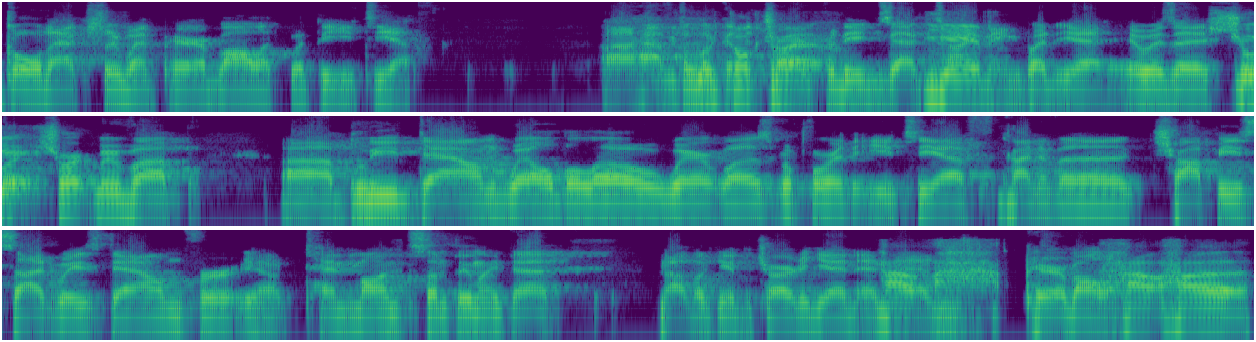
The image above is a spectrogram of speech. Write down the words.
gold actually went parabolic with the ETF. I have we, to look at the chart about, for the exact yeah, timing, but yeah, it was a short, yeah. short move up, uh, bleed down well below where it was before the ETF, kind of a choppy sideways down for you know ten months, something like that not looking at the chart again, and how, then parabolic. How, how,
